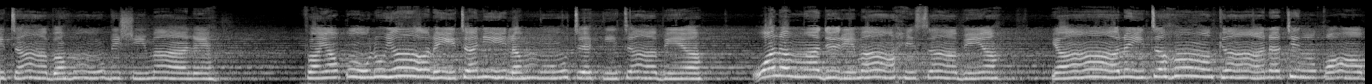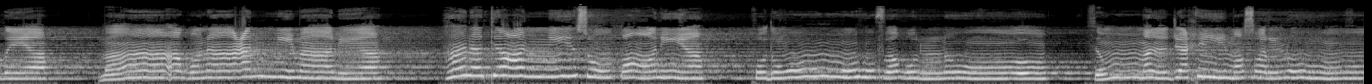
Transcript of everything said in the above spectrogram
كتابه بشماله. فيقول يا ليتني لم أوت كتابيه ولم أدر ما حسابيه. يا ليتها كانت القاضية. ما أغنى عني ماليه. هلك عني سلطانيه. خذوه فغلوه. ثم الجحيم صلوه.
